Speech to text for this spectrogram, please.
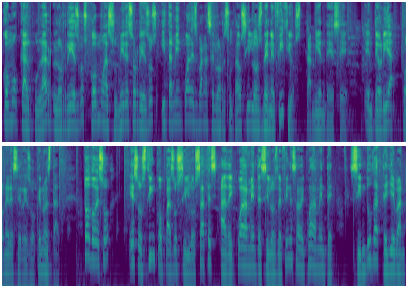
cómo calcular los riesgos, cómo asumir esos riesgos y también cuáles van a ser los resultados y los beneficios también de ese, en teoría, poner ese riesgo, que no es tal. Todo eso, esos cinco pasos, si los haces adecuadamente, si los defines adecuadamente, sin duda te llevan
